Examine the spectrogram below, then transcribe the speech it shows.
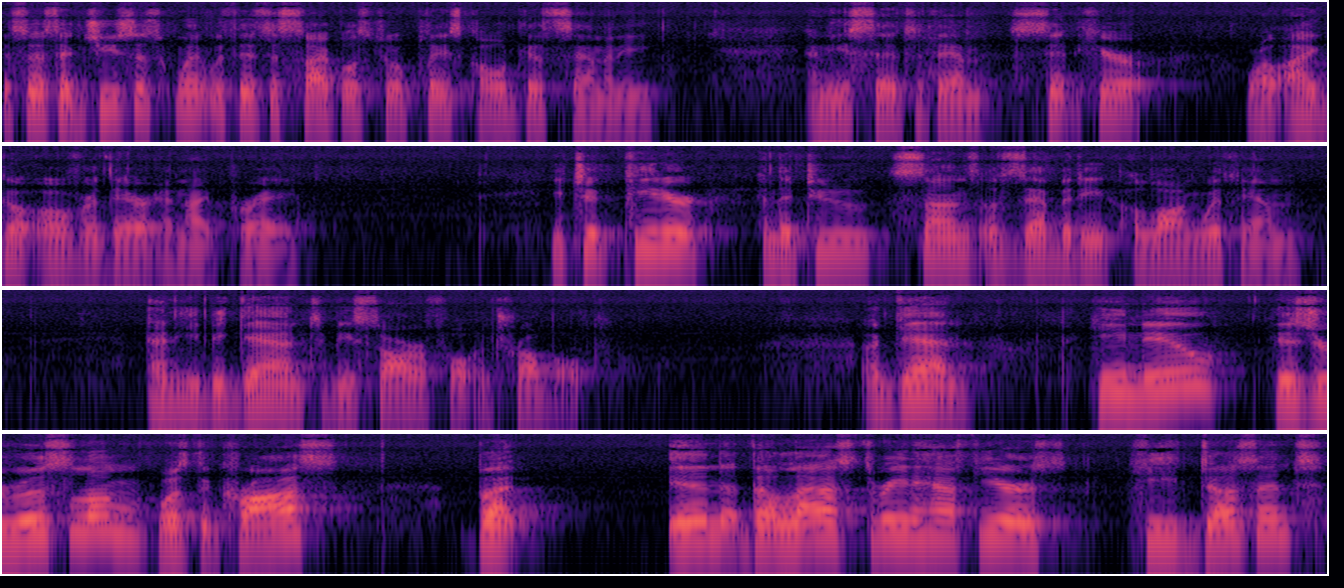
it says that Jesus went with his disciples to a place called Gethsemane, and he said to them, Sit here while I go over there and I pray. He took Peter and the two sons of Zebedee along with him, and he began to be sorrowful and troubled. Again, he knew his Jerusalem was the cross, but in the last three and a half years, he doesn't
